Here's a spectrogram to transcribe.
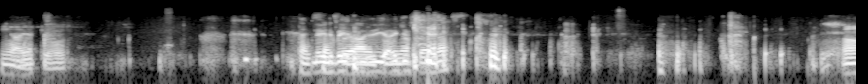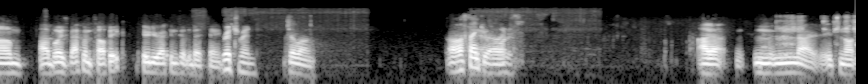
Yeah, my yeah. god. Thanks, Need to thanks be for uh, the informing age of- there, Max. Um, uh, boys, back on topic. Who do you reckon's got the best team? Richmond. Geelong. Oh, thank you, Alex. I, uh, n- no, it's not.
